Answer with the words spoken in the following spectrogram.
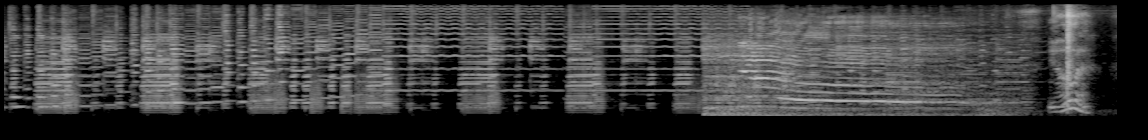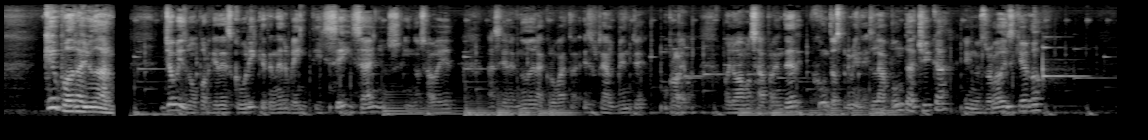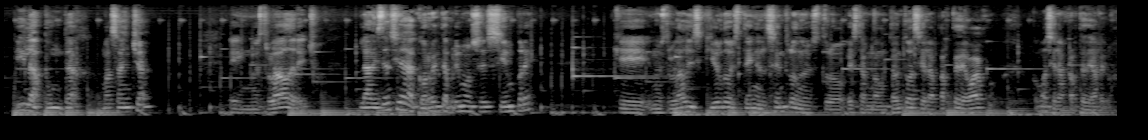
¿Y ahora? ¿Quién podrá ayudarme? Yo mismo, porque descubrí que tener 26 años y no saber hacer el nudo de la corbata es realmente un problema. Hoy lo vamos a aprender juntos, primines. La punta chica en nuestro lado izquierdo y la punta más ancha en nuestro lado derecho. La distancia correcta, primos, es siempre que nuestro lado izquierdo esté en el centro de nuestro esternón, tanto hacia la parte de abajo como hacia la parte de arriba.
